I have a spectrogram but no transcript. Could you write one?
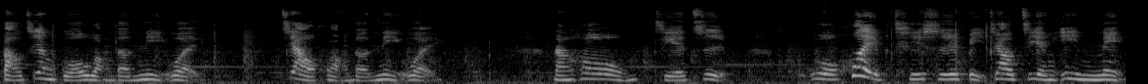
宝剑国王的逆位，教皇的逆位，然后节制。我会其实比较建议你，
